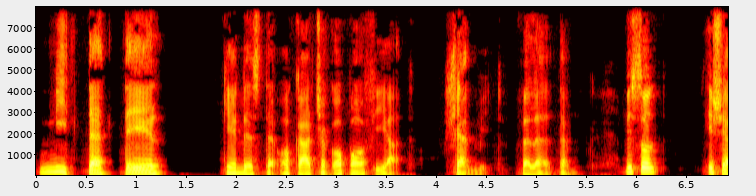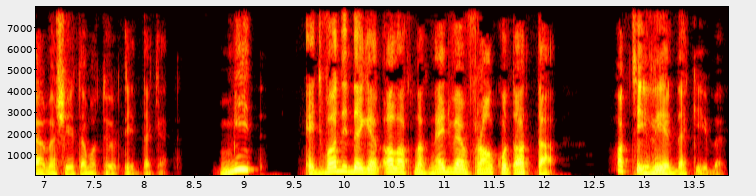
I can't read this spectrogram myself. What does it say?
Mit tettél? Kérdezte akárcsak apa a fiát. Semmit, feleltem. Viszont, és elmeséltem a történteket. Mit? Egy vadidegen alaknak negyven frankot adtál? A cél érdekében.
